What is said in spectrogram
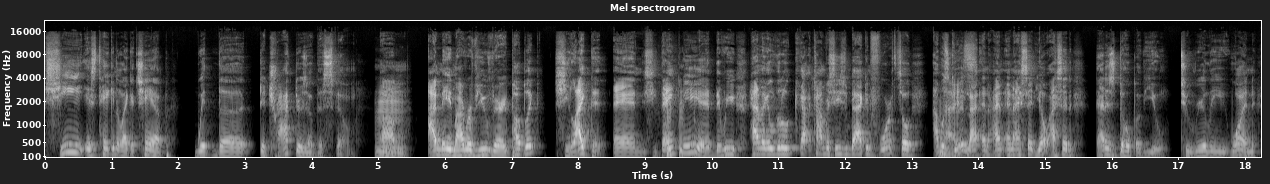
she is taking it like a champ with the detractors of this film. Mm. Um, I made my review very public she liked it and she thanked me and we had like a little conversation back and forth so i was nice. good and I, and, I, and I said yo i said that is dope of you to really one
